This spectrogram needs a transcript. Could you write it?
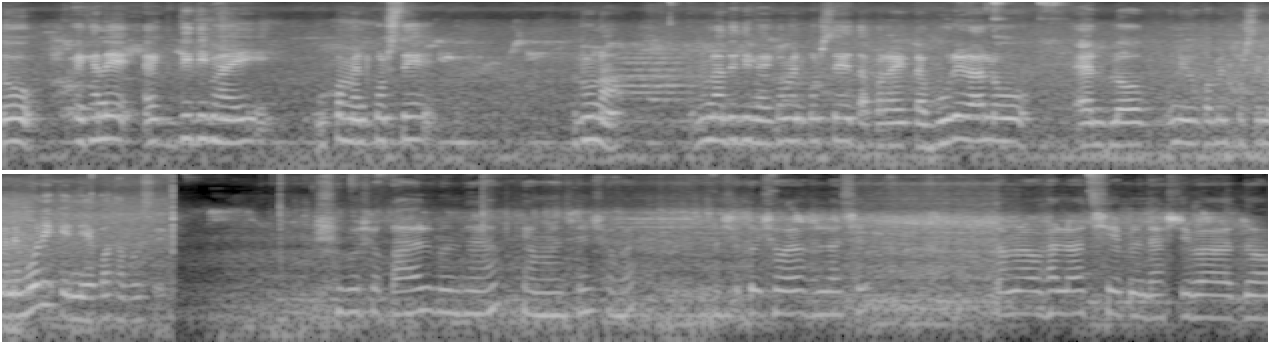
তো এখানে এক দিদি ভাই কমেন্ট করছে, রুনা। রুনা দিদি ভাই কমেন্ট করছে, তারপরে একটা বুড়ের আলো অ্যান্ড ব্লগ উনিও কমেন্ট করছে মানে মনিকে নিয়ে কথা বলছে। শুভ সকাল বন্ধুরা, কেমন আছেন সবাই? আশা করি সবাই ভালো আছেন। তো আমরাও ভালো আছি, আপনাদের আশীর্বাদ, দোয়া,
